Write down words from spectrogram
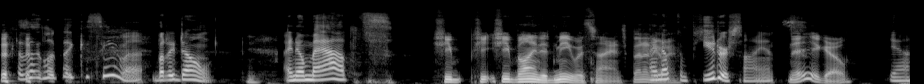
because I look like Cosima, but I don't. I know maths. She she she blinded me with science, but anyway. I know computer science. there you go. Yeah.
